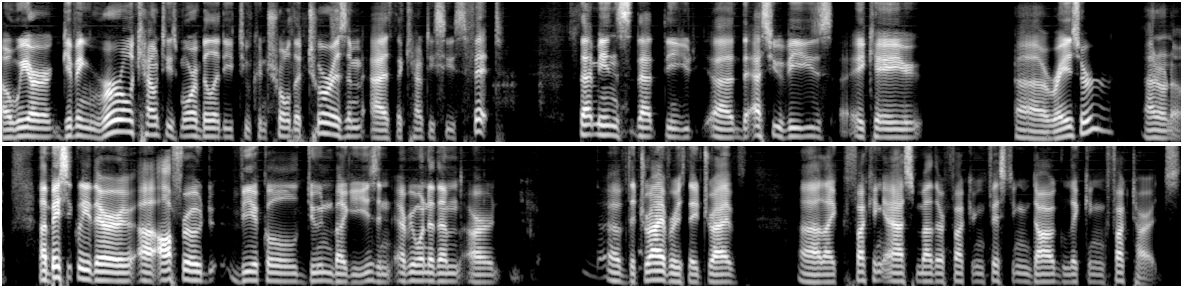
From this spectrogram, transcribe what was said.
uh, we are giving rural counties more ability to control the tourism as the county sees fit. So that means that the uh, the SUVs, aka uh, Razor, I don't know. Uh, basically, they're uh, off-road vehicle dune buggies, and every one of them are of the drivers. They drive uh, like fucking ass, motherfucking fisting, dog licking fucktards.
